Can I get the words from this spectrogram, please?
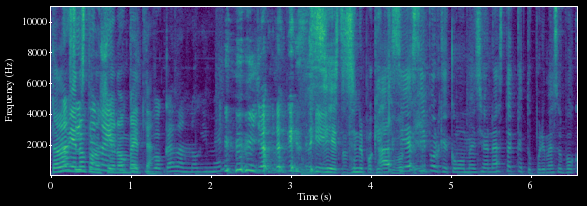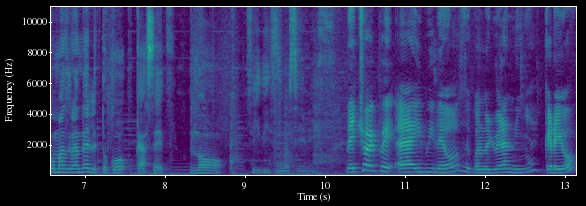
Todavía no ¿Naciste en la conocieron beta. equivocada, ¿no, Guimel? yo creo que sí. Sí, estás en época Así equivocada. es, sí, porque como mencionaste que tu prima es un poco más grande, le tocó cassette, no CDs. No, sí. De hecho, hay, pe- hay videos de cuando yo era niña, creo,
